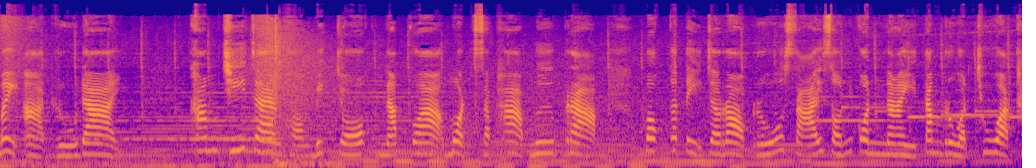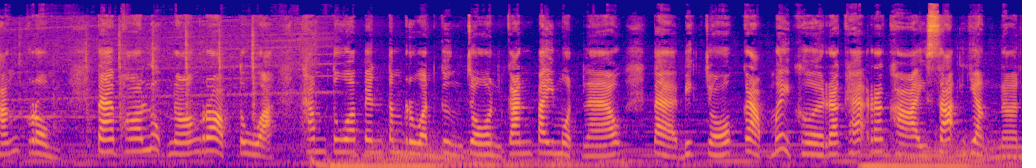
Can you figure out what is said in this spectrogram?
ไม่อาจรู้ได้คำชี้แจงของบิ๊กโจ๊กนับว่าหมดสภาพมือปราบ ปกติจะรอบรู้สายสนกลในตำรวจชั่วทั้งกรม แต่พอลูกน้องรอบตัวทำตัวเป็นตำรวจกึ่งโจรกันไปหมดแล้ว แต่บิ๊กโจ๊กกลับไม่เคยระแคะระคายซะอย่างนั้น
